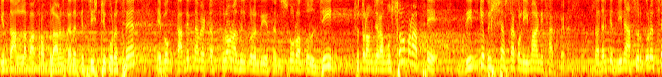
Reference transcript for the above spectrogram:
কিন্তু আল্লাহ পাক রব্বুল আলমী তাদেরকে সৃষ্টি করেছেন এবং তাদের নামে একটা সুরা নাজিল করে দিয়েছেন, সুরাতুল জিন। সুতরাং যারা মুসলমান আছে, জিনকে বিশ্বাস না করলে ইমানই থাকবে না। যাদেরকে জিন আসর করেছে,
